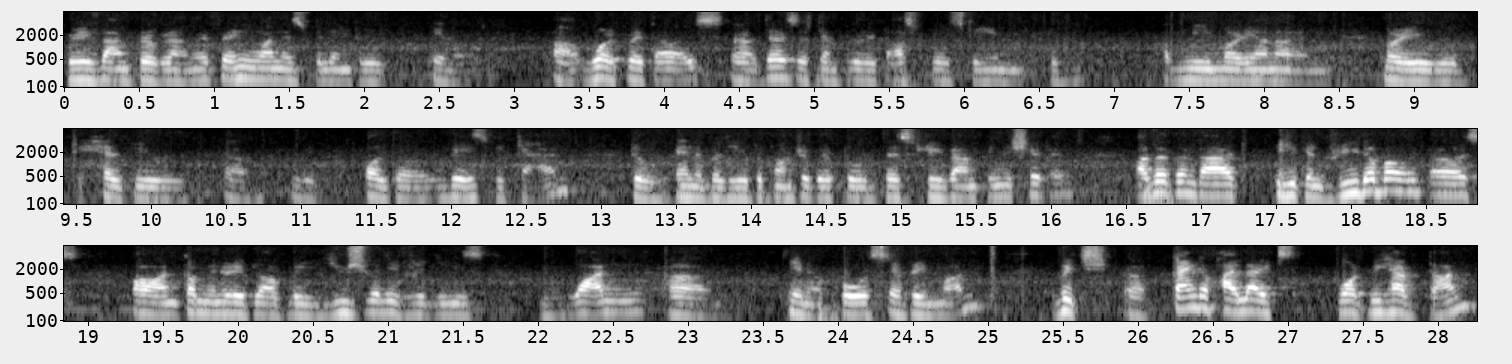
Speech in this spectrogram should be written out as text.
revamp program. If anyone is willing to, you know, uh, work with us, uh, there's a temporary task force team. Me, Mariana, and Murray would help you uh, with all the ways we can to enable you to contribute to this revamp initiative. Other than that, you can read about us on community blog. We usually release one, uh, you know, post every month, which uh, kind of highlights what we have done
